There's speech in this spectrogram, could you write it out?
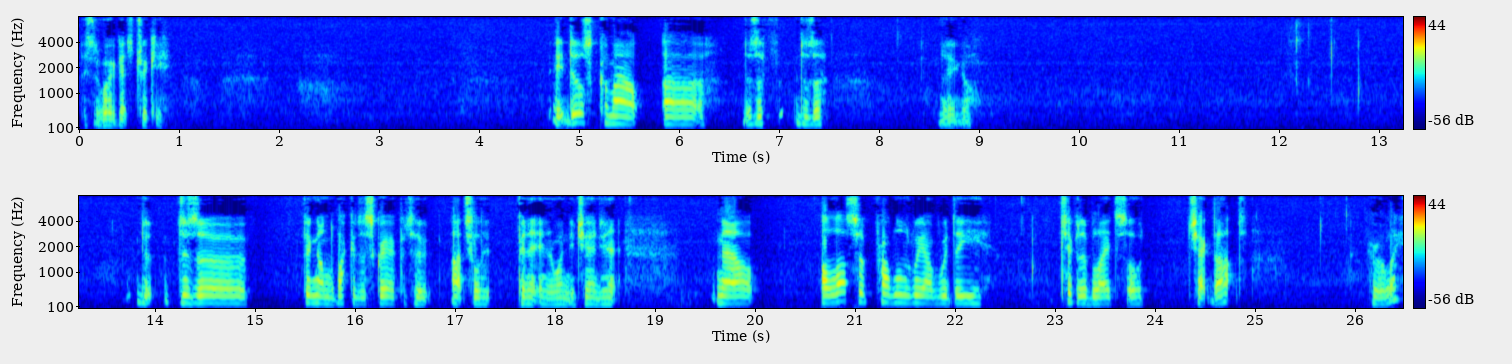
This is where it gets tricky. It does come out. Uh, there's a there's a there you go. There's a thing on the back of the scraper to actually pin it in when you're changing it. Now, a lot of problems we have with the tip of the blade, so check that thoroughly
